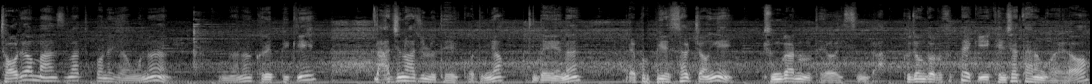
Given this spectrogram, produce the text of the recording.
저렴한 스마트폰의 경우는 보면은 그래픽이 낮은 화질로 되어 있거든요. 근데 얘는 FPS 설정이 중간으로 되어 있습니다. 그 정도로 스펙이 괜찮다는 거예요.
